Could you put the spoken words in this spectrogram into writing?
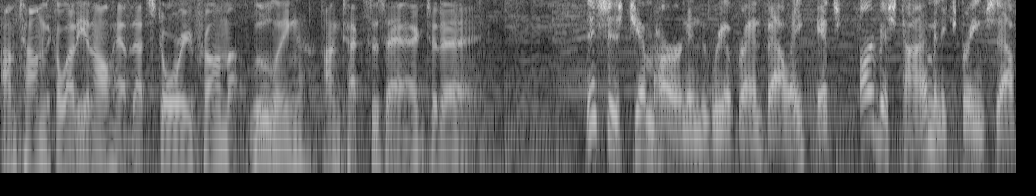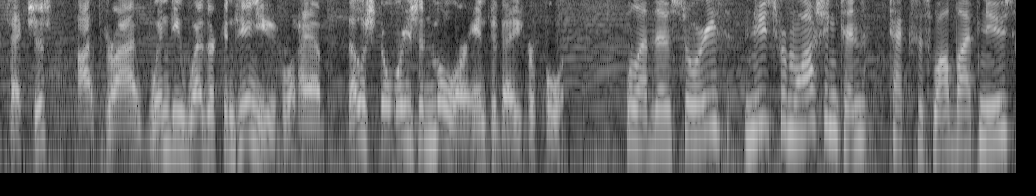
I'm Tom Nicoletti, and I'll have that story from Luling on Texas Ag today. This is Jim Hearn in the Rio Grande Valley. It's harvest time in extreme South Texas. Hot, dry, windy weather continues. We'll have those stories and more in today's report. We'll have those stories, news from Washington, Texas wildlife news,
